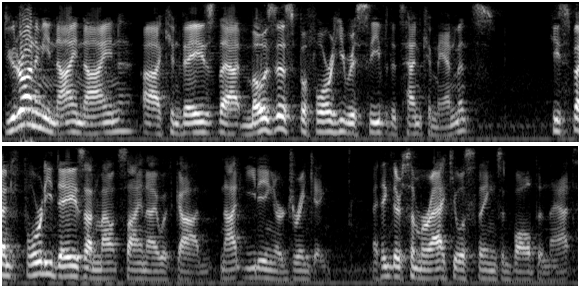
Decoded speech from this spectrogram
Deuteronomy 9 9 uh, conveys that Moses, before he received the Ten Commandments, he spent 40 days on Mount Sinai with God, not eating or drinking. I think there's some miraculous things involved in that.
